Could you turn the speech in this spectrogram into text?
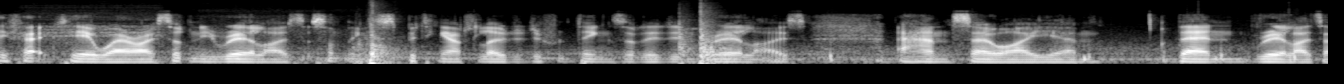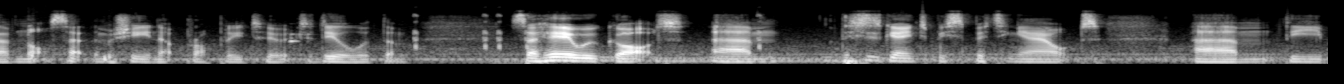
effect here where I suddenly realise that something is spitting out a load of different things that I didn't realise, and so I um, then realise I've not set the machine up properly to to deal with them. So here we've got um, this is going to be spitting out um, the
